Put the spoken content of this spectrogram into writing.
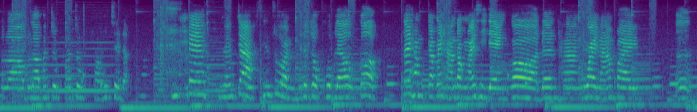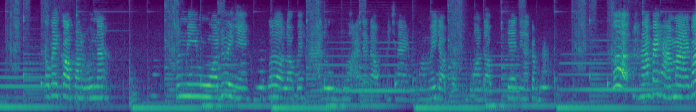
เวลาเวลากระจกกระจกเผาที่เสร็จอะ เคหลังจากสิ้นส่วนกระจกครบแล้วก็ได้ทำการไปหาดอกไม้สีแดงก็เดินทางว่ายน้ำไป เออ ก็ไปเกาะฝั่งนู้นนะ มันมีวัวด้วยไงผมก็เราไปหาดูวัวอาจจะดอกไม่ใช่วัวไม่ดอกหรอกวัวดอกแค่เนื้อกับหนังก็หาไปหามาก็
